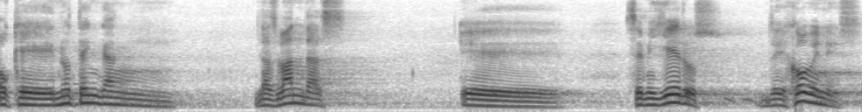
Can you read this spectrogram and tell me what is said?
o que no tengan las bandas eh, semilleros de jóvenes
